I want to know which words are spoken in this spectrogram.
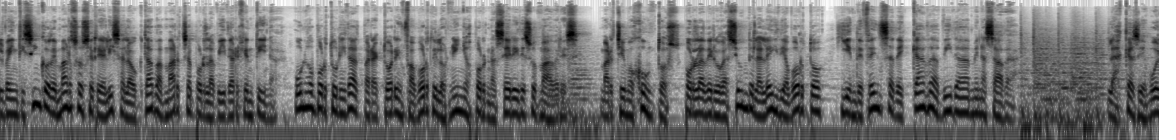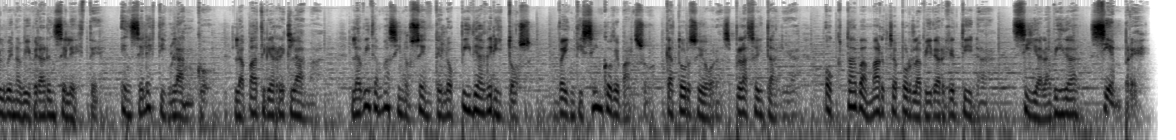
El 25 de marzo se realiza la octava Marcha por la Vida Argentina, una oportunidad para actuar en favor de los niños por nacer y de sus madres. Marchemos juntos por la derogación de la ley de aborto y en defensa de cada vida amenazada. Las calles vuelven a vibrar en celeste, en celeste y blanco. La patria reclama. La vida más inocente lo pide a gritos. 25 de marzo, 14 horas, Plaza Italia. Octava Marcha por la Vida Argentina. Sí a la vida, siempre.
